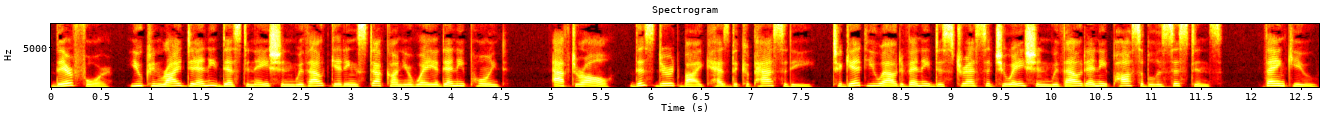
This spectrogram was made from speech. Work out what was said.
Therefore, you can ride to any destination without getting stuck on your way at any point. After all, this dirt bike has the capacity to get you out of any distress situation without any possible assistance. Thank you.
